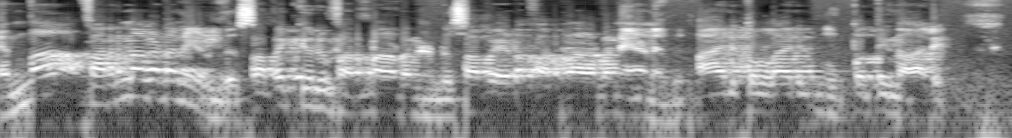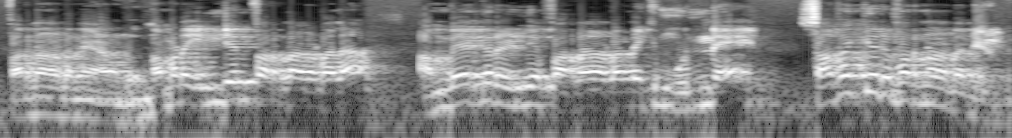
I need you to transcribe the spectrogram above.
എന്നാ ഭരണഘടനയുണ്ട്. സഭയ്ക്കൊരു ഭരണഘടനയുണ്ട്. സഭയുടെ ഭരണഘടനയാണിത്. ആയിരത്തി തൊള്ളായിരത്തി മുപ്പത്തിനാല് ഭരണഘടനയാണിത്. നമ്മുടെ ഇന്ത്യൻ ഭരണഘടന അംബേദ്കർ എഴുതിയ ഭരണഘടനയ്ക്ക് മുന്നേ സഭയ്ക്കൊരു ഭരണഘടനയുണ്ട്.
